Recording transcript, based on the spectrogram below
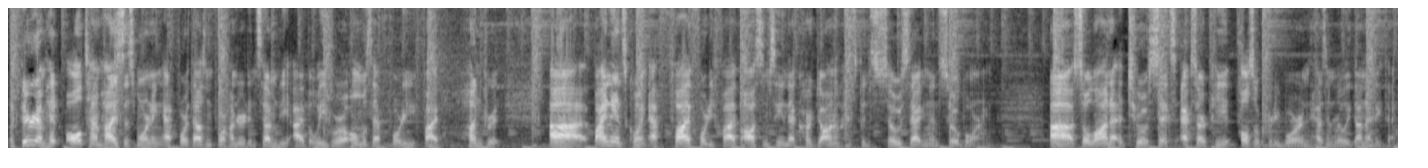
Ethereum hit all-time highs this morning at 4,470. I believe we're almost at 4,500 100. Uh, Binance Coin at 545. Awesome seeing that Cardano has been so stagnant and so boring. Uh, Solana at 206. XRP also pretty boring. Hasn't really done anything.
